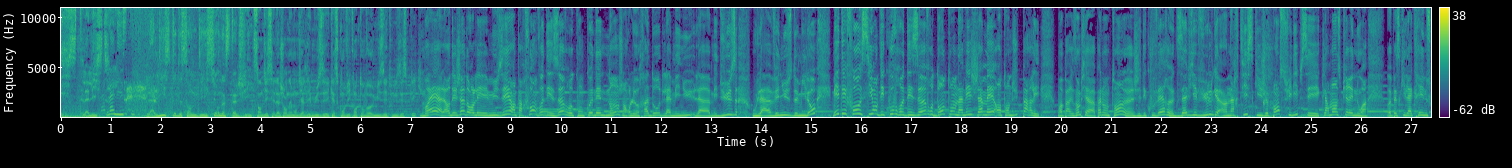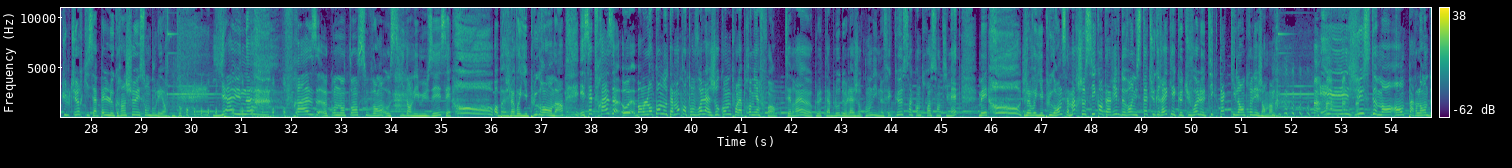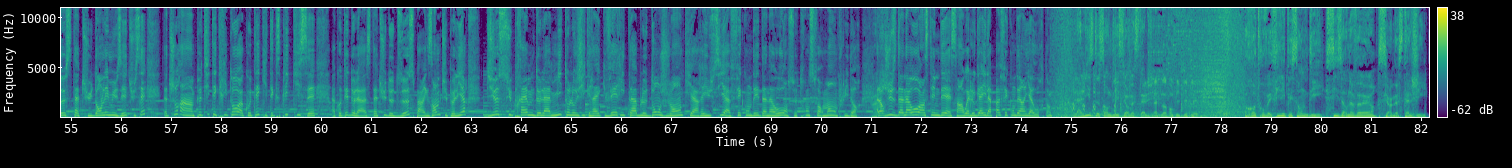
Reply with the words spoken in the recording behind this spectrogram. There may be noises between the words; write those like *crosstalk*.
liste. La liste. La liste. La liste de Sandy sur Nostalgie. Sandy, c'est la journée mondiale des musées. Qu'est-ce qu'on vit quand on va au musée? Tu nous expliques? Ouais, alors déjà dans les musées, hein, parfois on voit des œuvres qu'on connaît de nom, genre le radeau de la, Ménu- la Méduse ou la Vénus de Milo. Mais des fois aussi on découvre des œuvres dont on n'avait jamais entendu parler. Moi par exemple, il y a pas longtemps, euh, j'ai découvert euh, Xavier Vulgue, un artiste qui, je pense, Philippe, s'est clairement inspiré de nous. hein. Ouais, parce qu'il a créé une sculpture qui s'appelle le Grincheux et son boulet. hein. Il y a une phrase qu'on entend souvent aussi dans les musées, c'est Oh bah je la voyais plus grande hein. Et cette phrase, euh, bah, on l'entend notamment quand on voit la Joconde pour la première fois. C'est vrai euh, que le tableau de la Joconde, il ne fait que 53 cm, mais oh, je la voyais plus grande. Ça marche aussi quand tu arrives devant une statue grecque et que tu vois le tic-tac qu'il a entre les jambes. hein. *laughs* Et justement, en parlant de statues dans les musées, tu sais, t'as toujours un petit écriteau à côté qui t'explique qui c'est. À côté de la statue de Zeus, par exemple, tu peux lire Dieu suprême de la mythologie grecque, véritable don Juan qui a réussi à féconder Danao en se transformant en pluie d'or. Alors juste Danao, hein, c'était une déesse. Hein. Ouais, le gars, il a pas fécondé un yaourt. hein. La liste de Sandy sur Nostalgie. Donne envie d'y aller. Retrouvez Philippe et Sandy, 6h-9h sur Nostalgie.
